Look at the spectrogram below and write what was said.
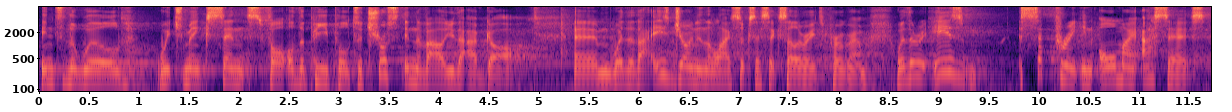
into the world which makes sense for other people to trust in the value that I've got. Um, whether that is joining the Life Success Accelerator program, whether it is separating all my assets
